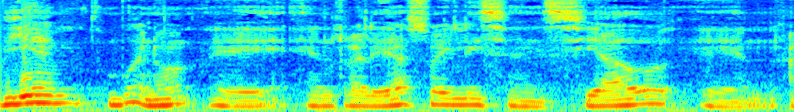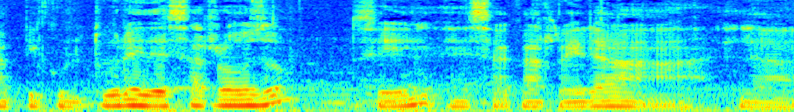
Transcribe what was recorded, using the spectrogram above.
Bien, bueno, eh, en realidad soy licenciado en apicultura y desarrollo. ¿sí? Esa carrera la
